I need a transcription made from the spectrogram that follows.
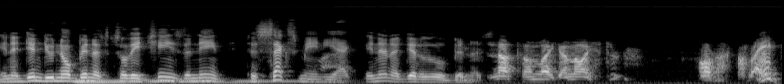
And it didn't do no business, so they changed the name to Sex Maniac, and then I did a little business. Not unlike an oyster or a crepe.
